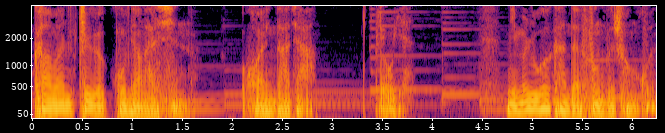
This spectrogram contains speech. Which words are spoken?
看完这个姑娘来信呢，欢迎大家留言，你们如何看待奉子成婚？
